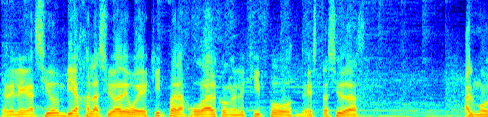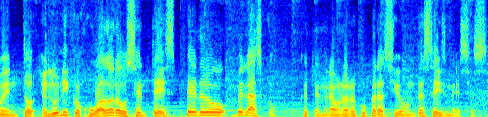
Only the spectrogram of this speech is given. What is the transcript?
la delegación viaja a la ciudad de Guayaquil para jugar con el equipo de esta ciudad. Al momento, el único jugador ausente es Pedro Velasco, que tendrá una recuperación de seis meses.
